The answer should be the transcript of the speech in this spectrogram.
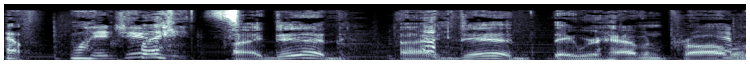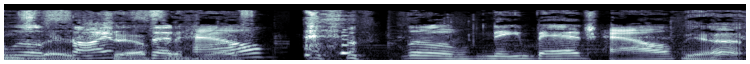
At, at did you? Place. I did. I did. They were having problems. Have a little Their sign chef that said Hal. little name badge, Hal. Yeah,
